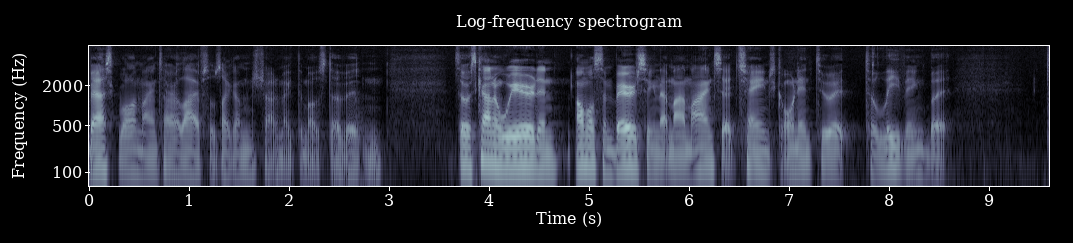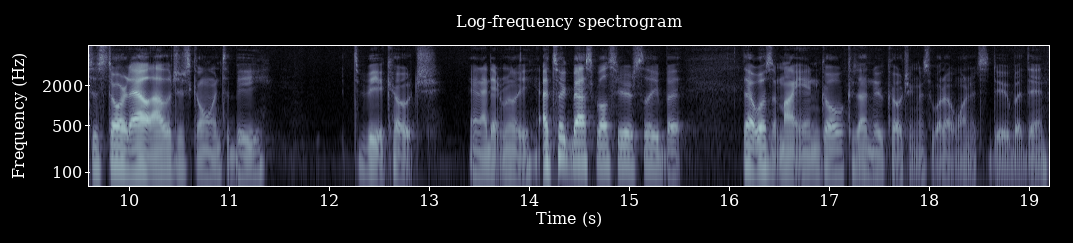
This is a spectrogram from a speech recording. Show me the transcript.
basketball in my entire life. So I was like, I'm just trying to make the most of it. And so it's kind of weird and almost embarrassing that my mindset changed going into it to leaving. But to start out, I was just going to be, to be a coach. And I didn't really, I took basketball seriously, but that wasn't my end goal because I knew coaching was what I wanted to do. But then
